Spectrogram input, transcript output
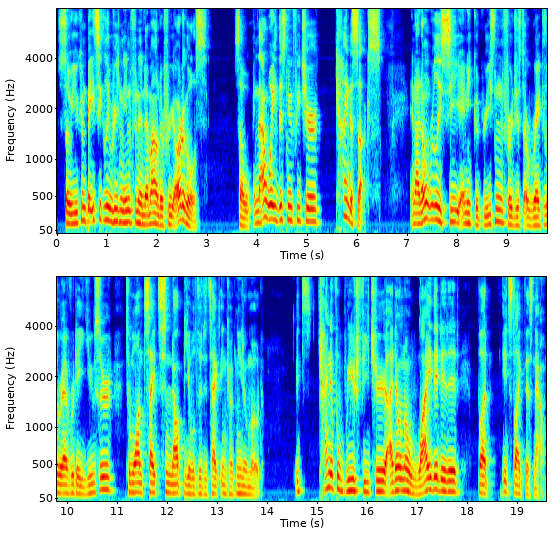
So you can basically read an infinite amount of free articles. So in that way, this new feature kinda sucks. And I don't really see any good reason for just a regular everyday user to want sites to not be able to detect incognito mode. It's kind of a weird feature, I don't know why they did it, but it's like this now.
